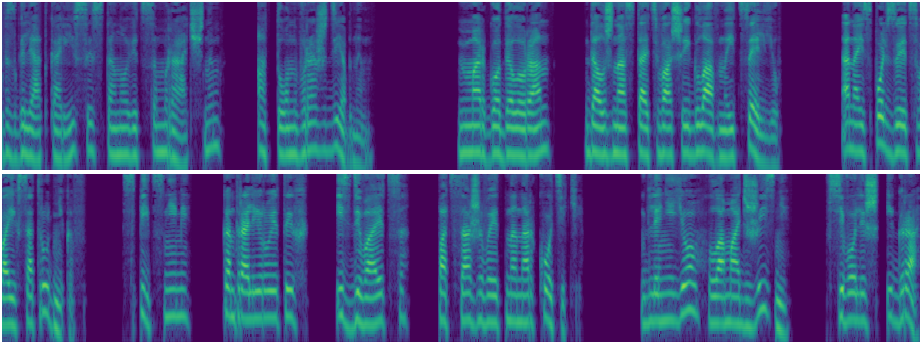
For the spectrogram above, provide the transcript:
Взгляд Карисы становится мрачным, а тон враждебным. «Марго де Лоран должна стать вашей главной целью. Она использует своих сотрудников, спит с ними, контролирует их, издевается, подсаживает на наркотики. Для нее ломать жизни — всего лишь игра.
